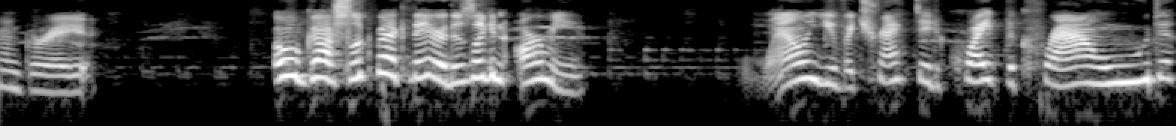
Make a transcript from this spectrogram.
Oh, great. Oh gosh, look back there. There's like an army. Well, you've attracted quite the crowd.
